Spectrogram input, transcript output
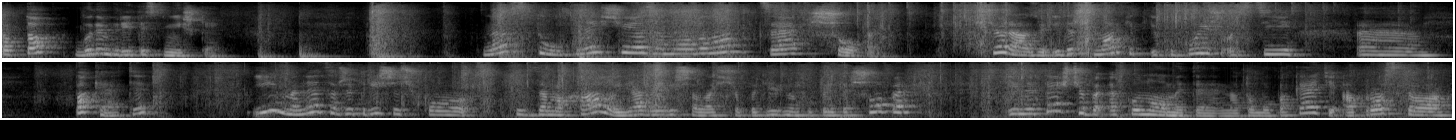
Топ-топ, будемо грітись в ніжки. Наступне, що я замовила, це шопер. Щоразу йдеш в маркет і купуєш ось ці е, пакети. І мене це вже трішечко підзамахало. Я вирішила, що потрібно купити шопер. І не те, щоб економити на тому пакеті, а просто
